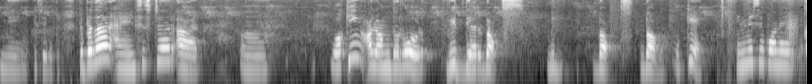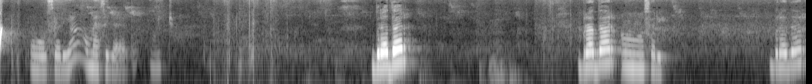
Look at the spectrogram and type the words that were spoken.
मैं ऐसे बता the brother and sister are walking along the road with their dogs with dogs dog okay इनमें से कौन है? ओ सॉरी हाँ मैसेज आया था। Brother brother sorry brother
